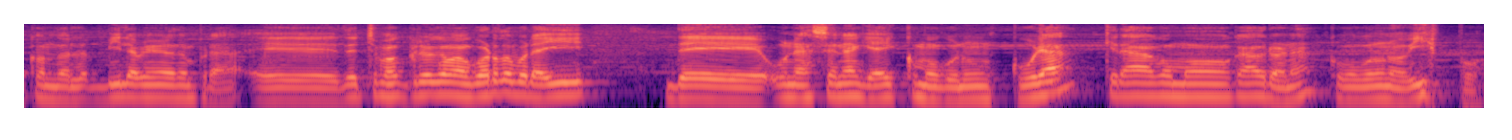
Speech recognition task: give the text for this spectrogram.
cuando la- vi la primera temporada. Eh, de hecho, creo que me acuerdo por ahí de una escena que hay como con un cura, que era como cabrona, como con un obispo.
